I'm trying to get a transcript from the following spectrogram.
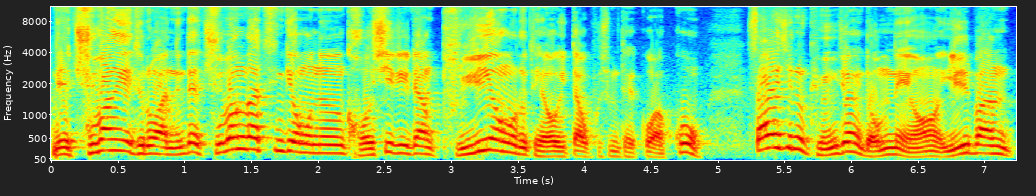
네, 주방에 들어왔는데 주방 같은 경우는 거실이랑 분리형으로 되어 있다고 보시면 될 것 같고 사이즈는 굉장히 넓네요. 일반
